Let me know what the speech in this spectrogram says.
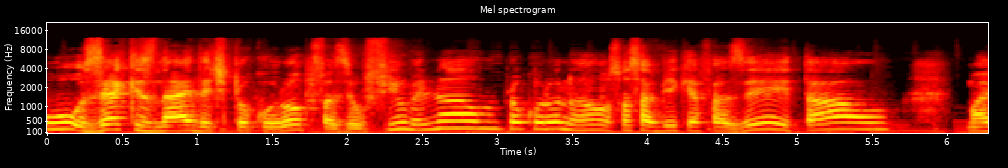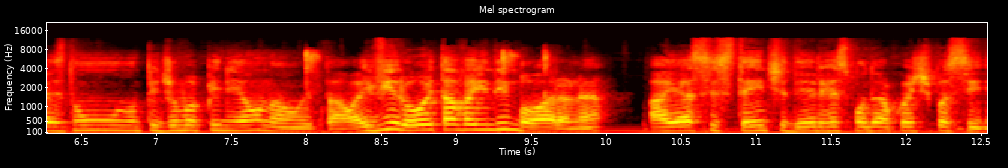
o Zack Snyder te procurou para fazer o filme? Ele, não, não procurou não, eu só sabia que ia fazer e tal, mas não, não pediu uma opinião não e tal. Aí virou e tava indo embora, né? Aí a assistente dele respondeu uma coisa tipo assim:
